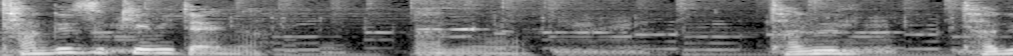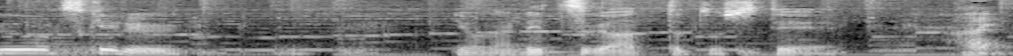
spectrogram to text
タグ付けみたいな、あの、タグ、タグをつけるような列があったとして、はい。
